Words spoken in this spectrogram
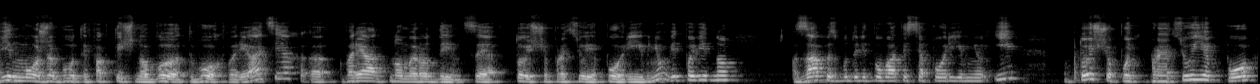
Він може бути фактично в двох варіаціях. Е, Варіант номер один це той, що працює по рівню. Відповідно, запис буде відбуватися по рівню, і той, що працює по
